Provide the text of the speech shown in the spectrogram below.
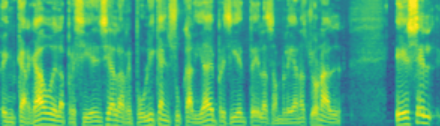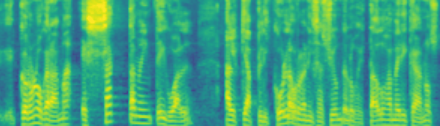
encargado de la presidencia de la República en su calidad de presidente de la Asamblea Nacional, es el cronograma exactamente igual al que aplicó la Organización de los Estados Americanos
